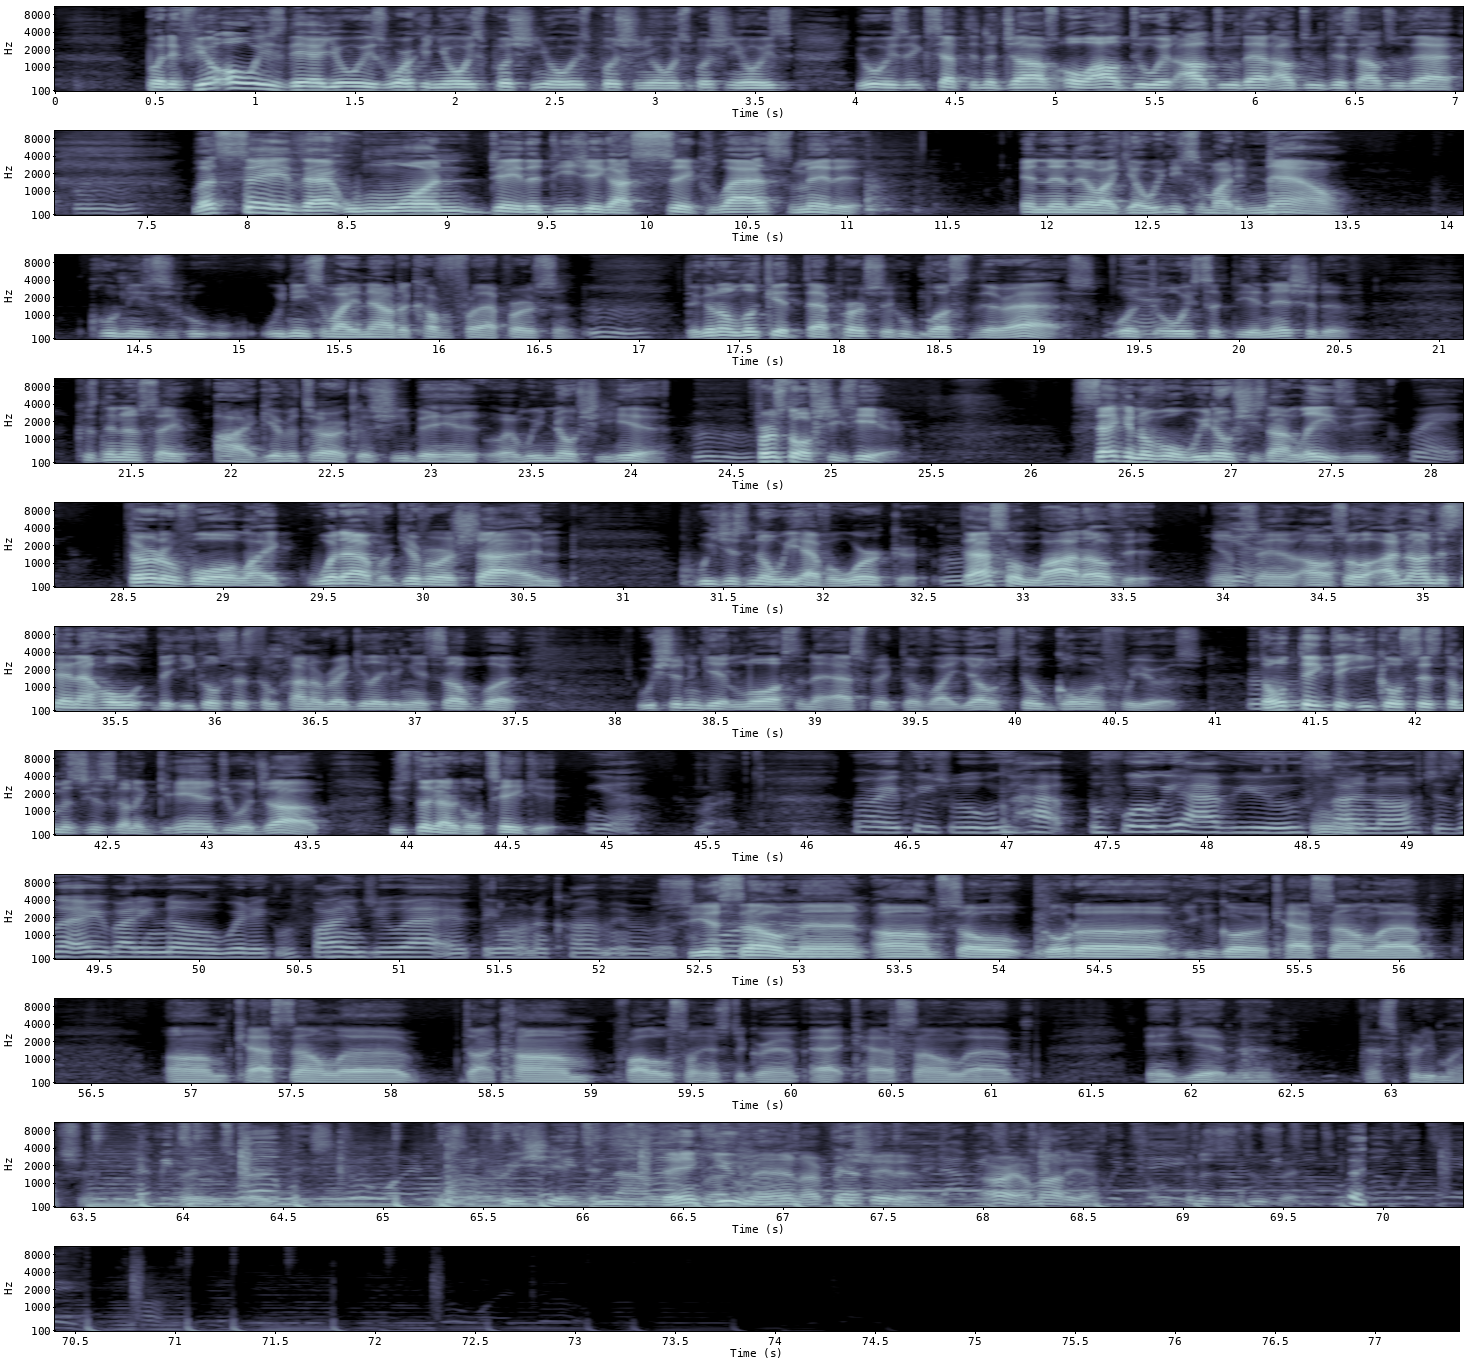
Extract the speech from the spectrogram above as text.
But if you're always there, you're always working, you're always pushing, you're always pushing, you're always pushing, you're always you're always accepting the jobs. Oh, I'll do it, I'll do that, I'll do this, I'll do that. Let's say that one day the DJ got sick last minute, and then they're like, "Yo, we need somebody now. Who needs who? We need somebody now to cover for that person." They're gonna look at that person who busted their ass or Yeah. always took the initiative, because then they'll say, "All right, give it to her because she been here and we know she here." First off, she's here. Second of all, we know she's not lazy. Right. Third of all, like whatever, give her a shot, and we just know we have a worker. That's a lot of it. You know what I'm saying? Uh, also, I understand that whole the ecosystem kind of regulating itself, but we shouldn't get lost in the aspect of like, yo, still going for yours. Don't mm-hmm. think the ecosystem is just gonna hand you a job. You still gotta go take it. Yeah. Right. All right, Peach. Well, we have before we have you Mm. sign off, just let everybody know where they can find you at if they want to come and record. CSL, man. Um, so go to you could go to Cast Sound Lab, um, castsoundlab.com. Follow us on Instagram at Cast Sound Lab. And yeah, man, that's pretty much it. Let me Very, very 12. Appreciate the knowledge. Thank you, brother. man. I appreciate Definitely. it. All right, I'm out of here. I'm finished this D'USSÉ.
